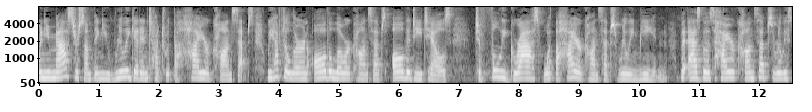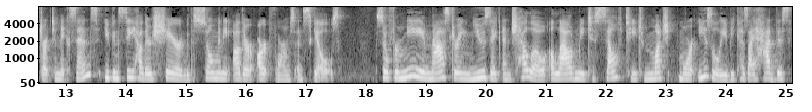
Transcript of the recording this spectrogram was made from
When you master something, you really get in touch with the higher concepts. We have to learn all the lower concepts, all the details to fully grasp what the higher concepts really mean. But as those higher concepts really start to make sense, you can see how they're shared with so many other art forms and skills. So, for me, mastering music and cello allowed me to self teach much more easily because I had this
